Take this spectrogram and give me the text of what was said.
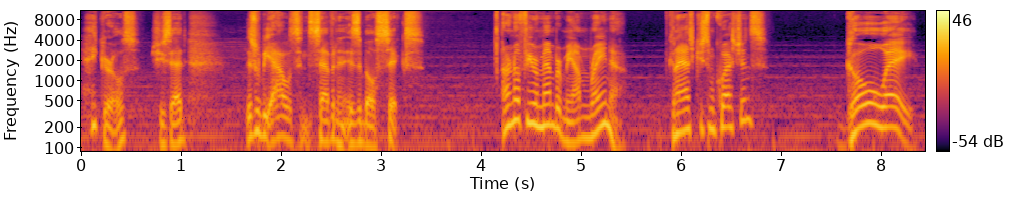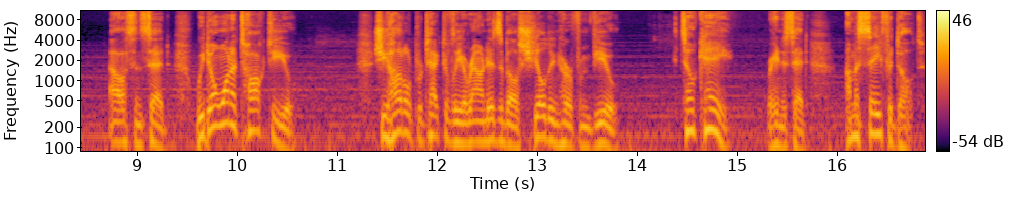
Hey, girls, she said. This would be Allison, 7, and Isabel, 6. I don't know if you remember me. I'm Raina. Can I ask you some questions? Go away, Allison said. We don't want to talk to you. She huddled protectively around Isabel, shielding her from view. It's okay, Raina said. I'm a safe adult.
